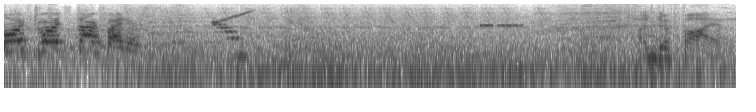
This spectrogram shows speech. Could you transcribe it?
More droid starfighters. Under fire.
